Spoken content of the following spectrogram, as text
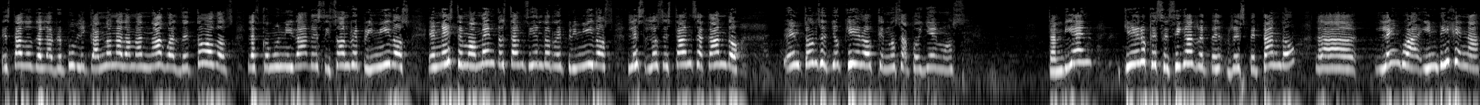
estados de la República, no nada más naguas, de todas las comunidades y son reprimidos. En este momento están siendo reprimidos, les los están sacando. Entonces yo quiero que nos apoyemos. También quiero que se siga respetando la lengua indígena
